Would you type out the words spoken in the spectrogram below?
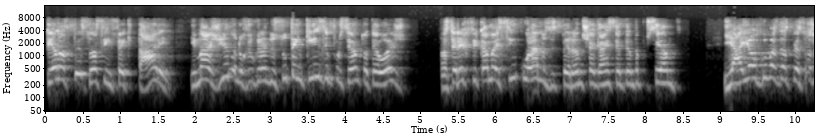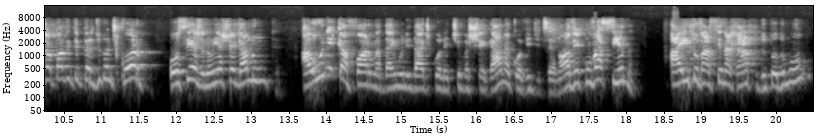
pelas pessoas se infectarem, Imagina, no Rio Grande do Sul tem 15% até hoje. Nós teríamos que ficar mais cinco anos esperando chegar em 70%. E aí algumas das pessoas já podem ter perdido anticorpo, ou seja, não ia chegar nunca. A única forma da imunidade coletiva chegar na Covid-19 é com vacina. Aí tu vacina rápido todo mundo,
